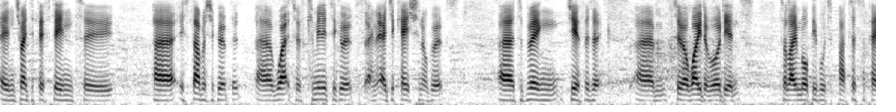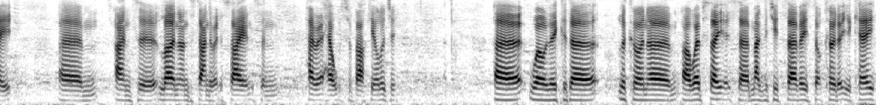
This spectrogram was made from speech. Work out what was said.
in 2015 to uh, establish a group that uh, worked with community groups and educational groups uh, to bring geophysics um, to a wider audience to allow more people to participate um, and to learn and understand about the science and how it helps with archaeology. Uh, well, they could uh, look on um, our website, it's uh, magnitudesurveys.co.uk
